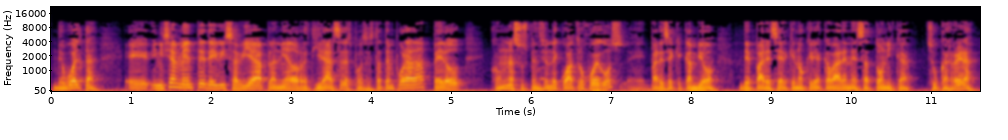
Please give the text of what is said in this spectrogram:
de vuelta. Eh, inicialmente Davis había planeado retirarse después de esta temporada, pero con una suspensión de cuatro juegos, parece que cambió de parecer que no quería acabar en esa tónica su carrera.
